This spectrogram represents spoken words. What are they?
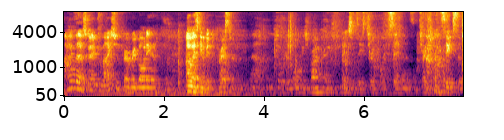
Hopefully, that was good information for everybody. I always get a bit depressed when uh, you talk to a mortgage broker and mentions these three point sevens and three point sixes.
